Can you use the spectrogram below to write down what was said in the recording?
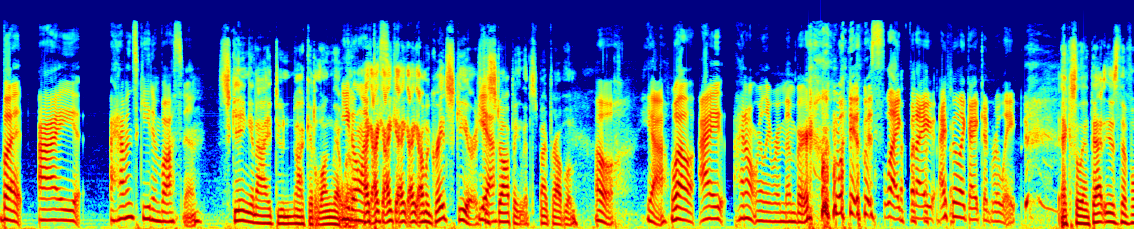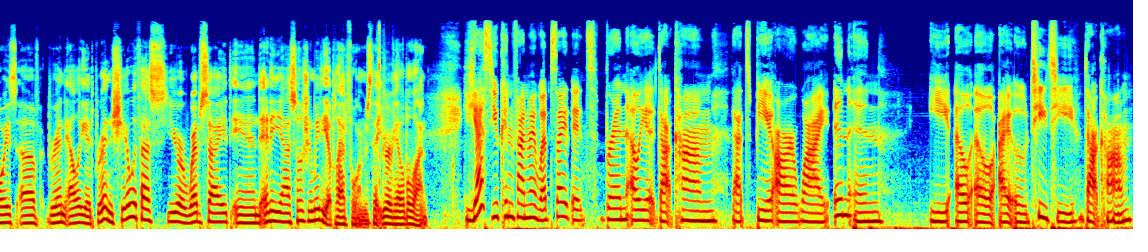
but I I haven't skied in Boston. Skiing and I do not get along that well. You don't like I, I, I, I, I'm a great skier. It's Yeah. just stopping that's my problem. Oh, yeah. Well, I I don't really remember what it was like, but I I feel like I can relate. Excellent. That is the voice of Brynn Elliott. Brynn, share with us your website and any uh, social media platforms that you're available on. Yes, you can find my website. It's brynnelliott.com. That's B R Y N N E L L I O T T dot com.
